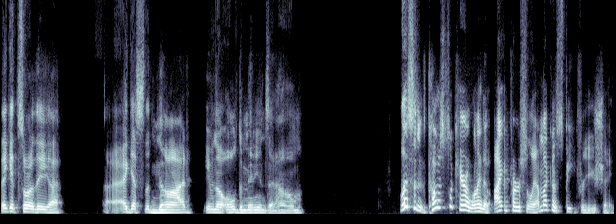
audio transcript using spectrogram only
They get sort of the, uh, I guess, the nod, even though Old Dominion's at home. listen, Coastal Carolina, I personally, I'm not going to speak for you, Shane,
